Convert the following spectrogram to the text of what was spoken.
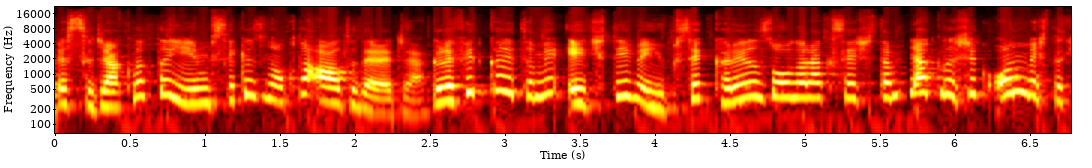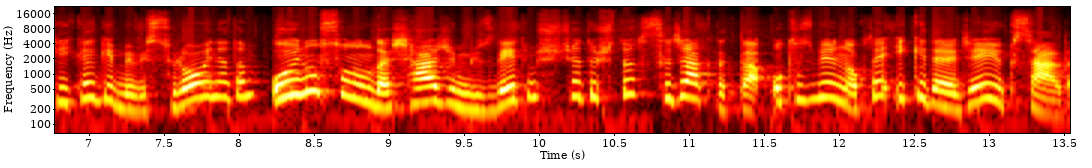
ve sıcaklık da 28.6 derece. Grafik kalitemi HD ve yüksek kare hızı olarak seçtim. Yaklaşık 15 dakika gibi bir süre oynadım. Oyunun sonunda şarjım %73'e düştü. Sıcaklık da 31.2 dereceye yükseldi.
